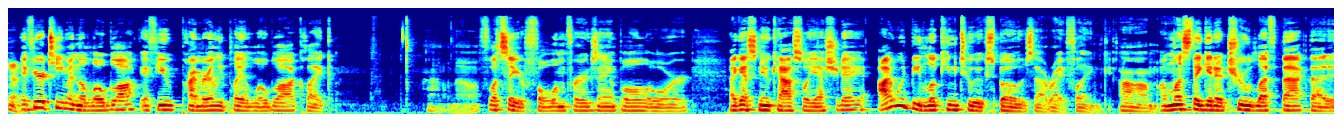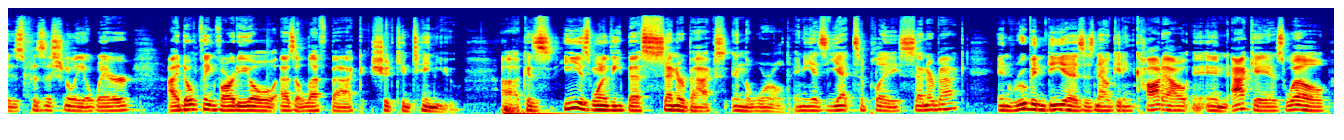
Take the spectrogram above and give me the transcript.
Yeah. If you're a team in the low block, if you primarily play a low block, like I don't know, if let's say you're Fulham, for example, or I guess Newcastle yesterday, I would be looking to expose that right flank. Um, unless they get a true left back that is positionally aware, I don't think Gvardiol as a left back should continue. Because he is one of the best center backs in the world, and he has yet to play center back. And Ruben Dias is now getting caught out, and Ake as well,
